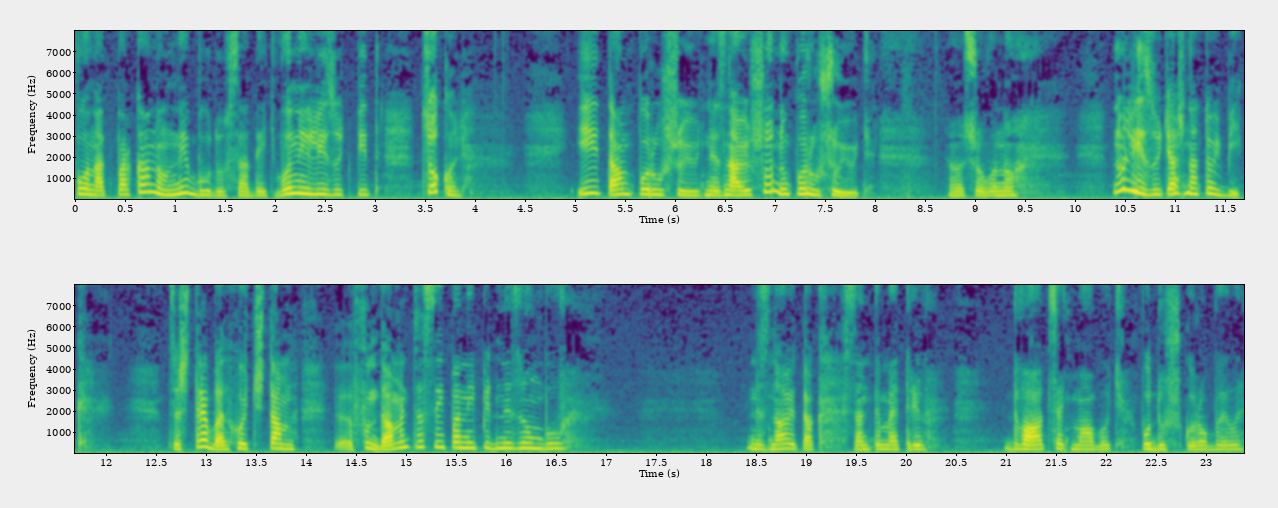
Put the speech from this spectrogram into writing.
Понад парканом не буду садити. Вони лізуть під цоколь і там порушують. Не знаю що, ну порушують. Що воно. Ну, лізуть аж на той бік. Це ж треба, хоч там е, фундамент засипаний під низом був. Не знаю, так, сантиметрів 20, мабуть, подушку робили.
